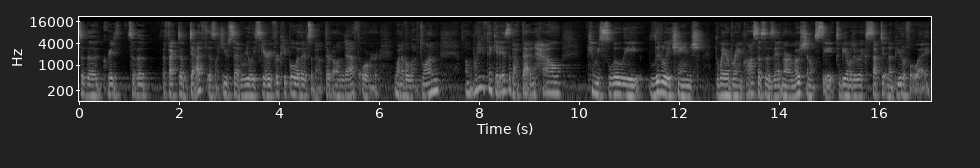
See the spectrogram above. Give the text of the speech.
to the great to the effect of death is like you said really scary for people whether it's about their own death or one of a loved one. Um, what do you think it is about that and how can we slowly literally change the way our brain processes it and our emotional state to be able to accept it in a beautiful way?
